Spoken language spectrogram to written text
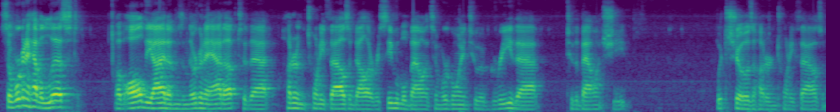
So we're going to have a list of all the items and they're going to add up to that $120,000 receivable balance and we're going to agree that to the balance sheet which shows 120,000.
